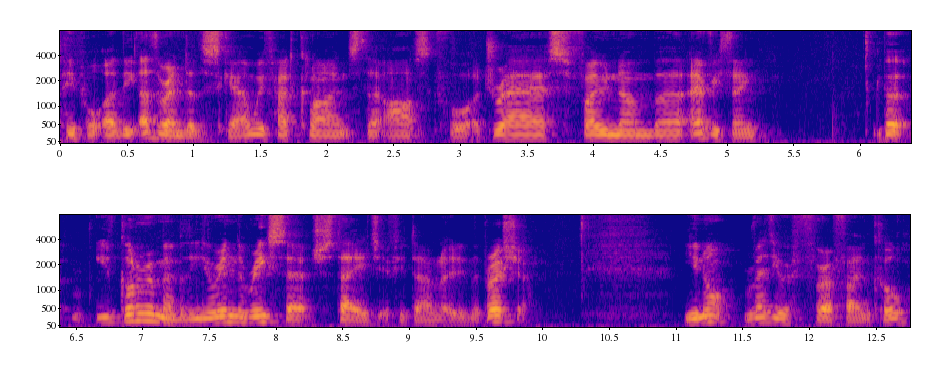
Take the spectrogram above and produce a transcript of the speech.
people at the other end of the scale. We've had clients that ask for address, phone number, everything. But you've got to remember that you're in the research stage if you're downloading the brochure. You're not ready for a phone call.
